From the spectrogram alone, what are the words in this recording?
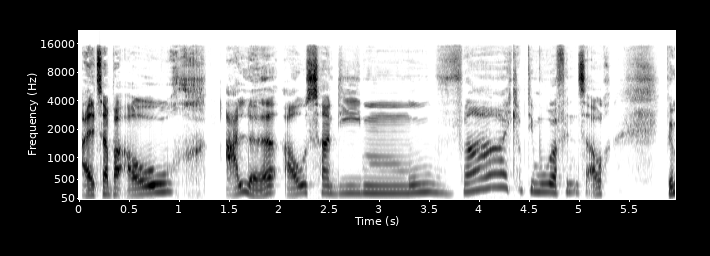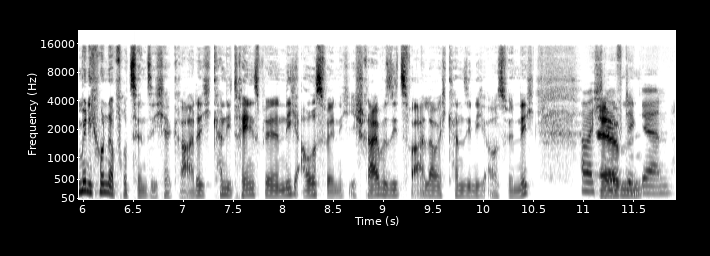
als aber auch alle, außer die Mover. Ich glaube, die Mover finden es auch. Ich bin mir nicht 100% sicher gerade. Ich kann die Trainingspläne nicht auswendig. Ich schreibe sie zwar alle, aber ich kann sie nicht auswendig. Aber ich helfe ähm, dir gern.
